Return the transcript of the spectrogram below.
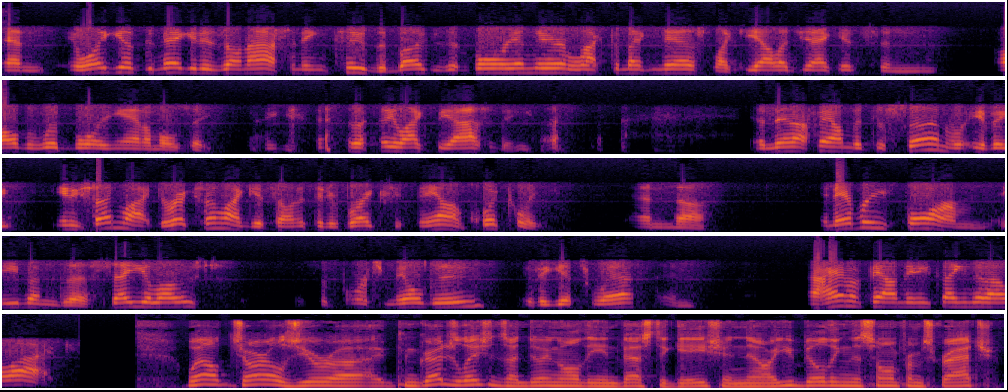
And only gives the negatives on Icynene too. The bugs that bore in there like to make nests, like yellow jackets and all the wood boring animals. They they like the Icynene. and then I found that the sun, if it, any sunlight, direct sunlight gets on it, that it breaks it down quickly. And uh, in every form, even the cellulose supports mildew if it gets wet. And I haven't found anything that I like. Well, Charles, your uh, congratulations on doing all the investigation. Now, are you building this home from scratch?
